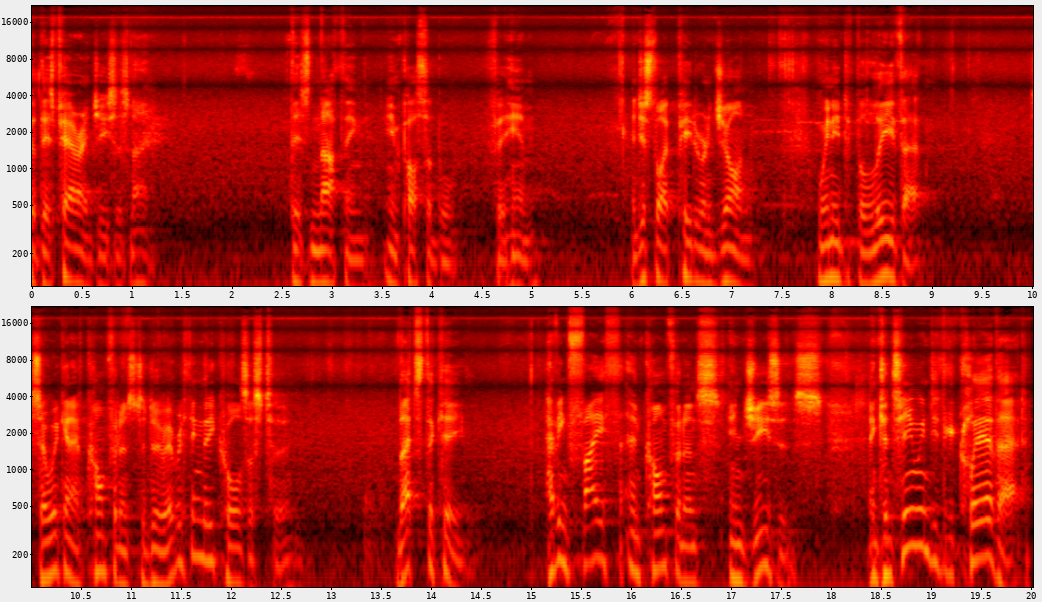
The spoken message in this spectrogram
But there's power in Jesus' name. There's nothing impossible for him. And just like Peter and John, we need to believe that so we can have confidence to do everything that he calls us to. That's the key. Having faith and confidence in Jesus and continuing to declare that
